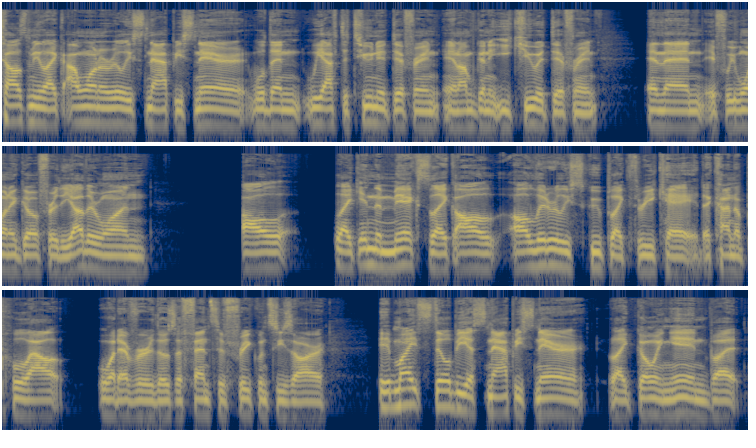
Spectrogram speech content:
tells me like I want a really snappy snare, well then we have to tune it different and I'm going to EQ it different. And then if we want to go for the other one, I'll like in the mix like I'll I'll literally scoop like 3k to kind of pull out whatever those offensive frequencies are. It might still be a snappy snare like going in, but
